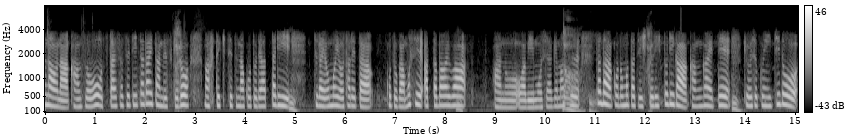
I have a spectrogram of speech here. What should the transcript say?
素直な感想をお伝えさせていただいたんですけど、まあ、不適切なことであったり、うん。辛い思いをされたことがもしあった場合は、あの、お詫び申し上げます。ただ、子供たち一人一人が考えて、うん。教職員一同、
